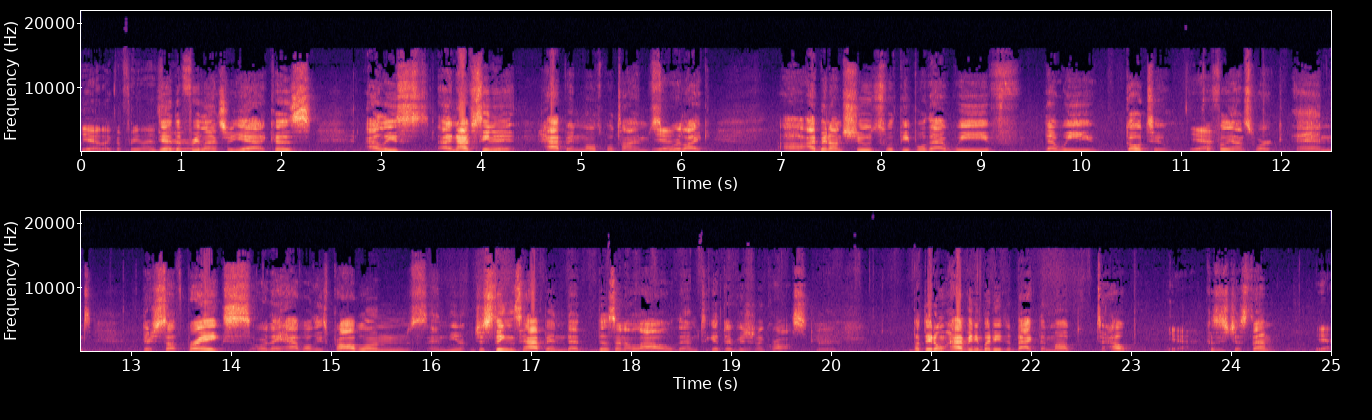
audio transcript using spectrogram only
yeah, like a freelancer. Yeah, the or- freelancer. Yeah, because at least, and I've seen it happen multiple times. Yeah. Where like, uh, I've been on shoots with people that we've that we go to Yeah. for freelance work, and their stuff breaks or they have all these problems and you know just things happen that doesn't allow them to get their vision across. Mm. But they don't have anybody to back them up to help Yeah. because it's just them. Yeah.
